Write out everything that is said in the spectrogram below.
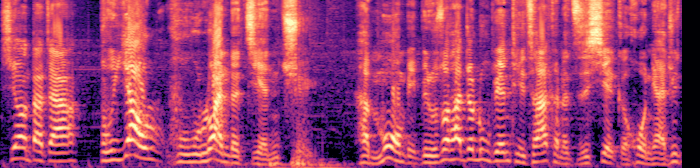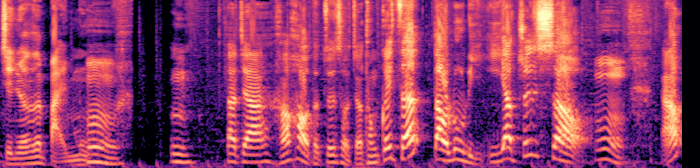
希望大家不要胡乱的检举。很莫名，比如说，他就路边停车，他可能只是卸个货，你还去检举，那是白目。嗯嗯，大家好好的遵守交通规则，道路礼仪要遵守。嗯，好，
